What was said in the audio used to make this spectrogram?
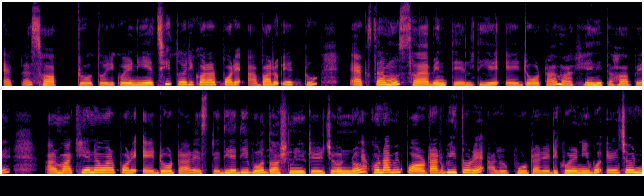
একটা সফট ডো তৈরি করে নিয়েছি। তৈরি করার পরে আবারও একটু এক চামচ সয়াবিন তেল দিয়ে এই ডোটা মাখিয়ে নিতে হবে। আর মাখিয়ে নেওয়ার পরে এই ডোটা রেস্টে দিয়ে দিব দশ মিনিটের জন্য। এখন আমি পরোটার ভিতরে আলুর পুরোটা রেডি করে নিব। এর জন্য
